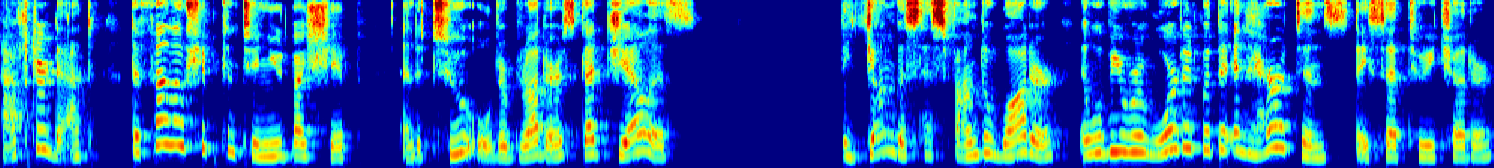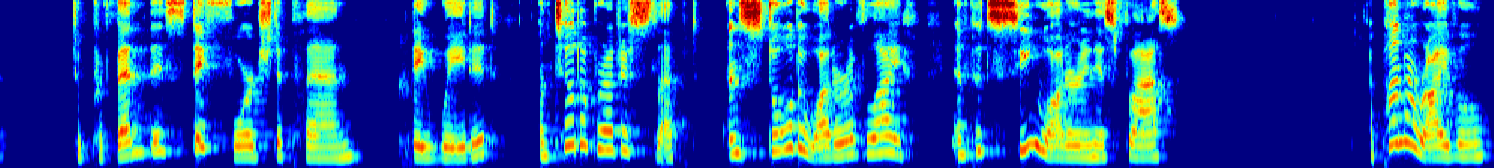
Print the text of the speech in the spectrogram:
After that, the fellowship continued by ship, and the two older brothers got jealous. The youngest has found the water and will be rewarded with the inheritance, they said to each other. To prevent this, they forged a plan. They waited until the brothers slept and stole the water of life and put sea water in his flask. Upon arrival,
